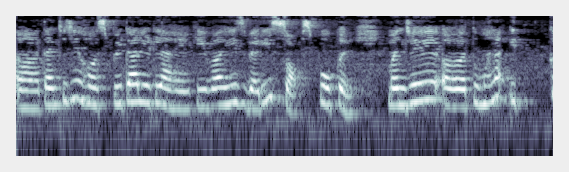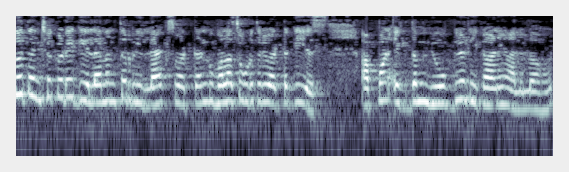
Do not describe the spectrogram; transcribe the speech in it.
त्यांची जी हॉस्पिटॅलिटी आहे किंवा he is very soft spoken म्हणजे तुम्हाला इत इतकं त्यांच्याकडे गेल्यानंतर रिलॅक्स वाटतं आणि तुम्हाला असं कुठंतरी वाटतं की येस आपण एकदम योग्य ठिकाणी आलेलो आहोत.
